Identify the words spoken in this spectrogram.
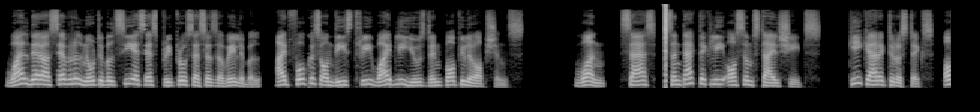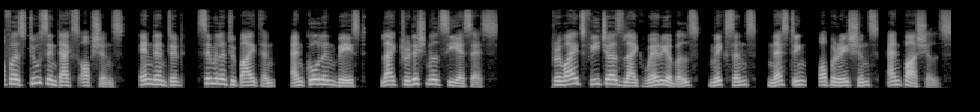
While there are several notable CSS preprocessors available, I'd focus on these three widely used and popular options. 1. Sass, Syntactically Awesome Style Sheets. Key characteristics, offers two syntax options, indented, similar to Python, and colon-based, like traditional CSS. Provides features like variables, mixins, nesting, operations, and partials.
